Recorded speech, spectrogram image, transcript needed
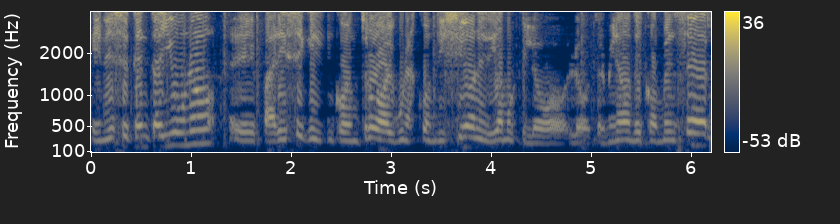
en el 71 eh, parece que encontró algunas condiciones, digamos, que lo, terminaron de convencer.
